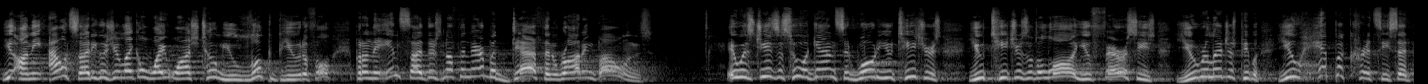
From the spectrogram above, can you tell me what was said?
You, on the outside, he goes, You're like a whitewashed tomb. You look beautiful, but on the inside, there's nothing there but death and rotting bones. It, was Jesus who again said, Woe to you, teachers, you teachers of the law, you Pharisees, you religious people, you hypocrites. He said,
